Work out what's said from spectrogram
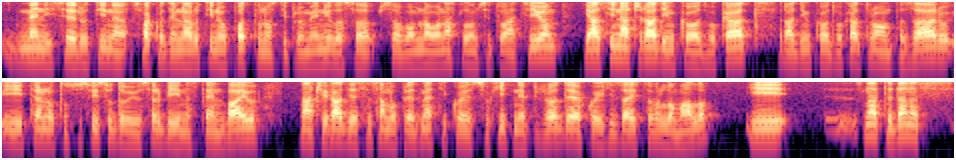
Meni se rutina, svakodnevna rutina u potpunosti promenila sa, sa ovom novonastalom situacijom. Ja se inače radim kao advokat, radim kao advokat u Novom pazaru i trenutno su svi sudovi u Srbiji na stand-by-u. Znači, radi se samo predmeti koje su hitne prirode, a kojih je zaista vrlo malo. I znate, danas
